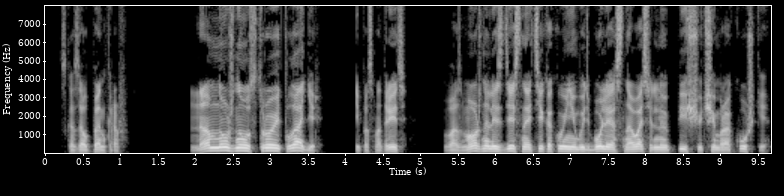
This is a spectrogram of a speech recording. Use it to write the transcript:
— сказал Пенкроф. «Нам нужно устроить лагерь и посмотреть, возможно ли здесь найти какую-нибудь более основательную пищу, чем ракушки.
